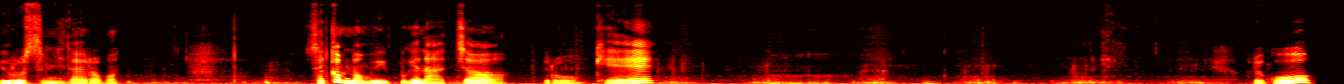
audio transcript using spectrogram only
요렇습니다, 여러분. 색감 너무 이쁘게 나왔죠? 이렇게 그리고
